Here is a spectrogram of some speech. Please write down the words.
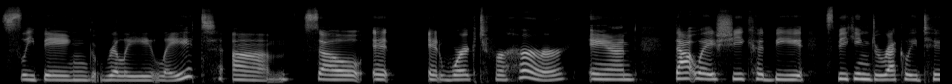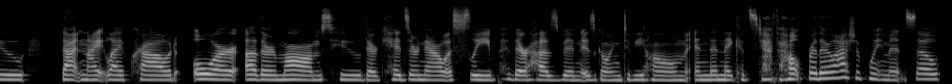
sleeping really late. Um, so it it worked for her and that way she could be speaking directly to that nightlife crowd or other moms who their kids are now asleep, their husband is going to be home, and then they could step out for their lash appointment. So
